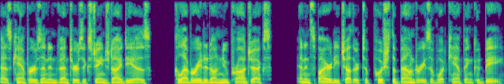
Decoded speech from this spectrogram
as campers and inventors exchanged ideas, collaborated on new projects, and inspired each other to push the boundaries of what camping could be.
